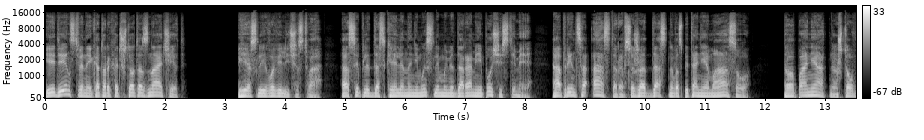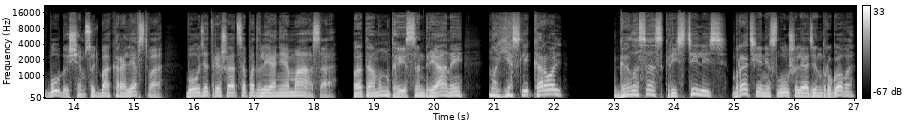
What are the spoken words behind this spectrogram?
Единственный, который хоть что-то значит? Если его величество осыплет Доскеллена немыслимыми дарами и почестями, а принца Астера все же отдаст на воспитание Маасу, то понятно, что в будущем судьба королевства будет решаться под влиянием Мааса. Потому-то и Сандрианы но если король...» Голоса скрестились, братья не слушали один другого,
